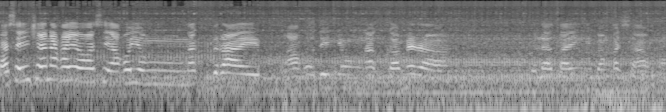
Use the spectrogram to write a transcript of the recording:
Pasensya na kayo kasi ako yung nag-drive. Ako din yung nag-camera. Wala tayong ibang kasama.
